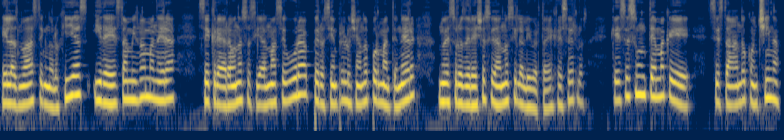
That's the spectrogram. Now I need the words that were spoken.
en las nuevas tecnologías y de esta misma manera se creará una sociedad más segura, pero siempre luchando por mantener nuestros derechos ciudadanos y la libertad de ejercerlos. Que ese es un tema que se está dando con China.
